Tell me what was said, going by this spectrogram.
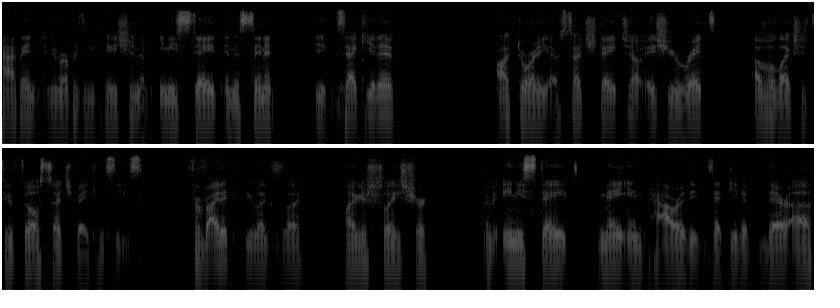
happen in representation of any state in the Senate, the executive authority of such state shall issue writs of election to fill such vacancies, provided that the legisla- legislature of any state may empower the executive thereof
